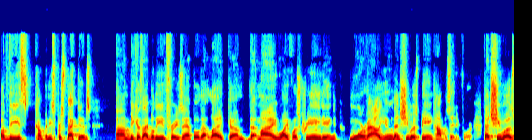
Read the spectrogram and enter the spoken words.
of these companies' perspectives, um, because I believed, for example, that like um, that my wife was creating more value than she was being compensated for. That she was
